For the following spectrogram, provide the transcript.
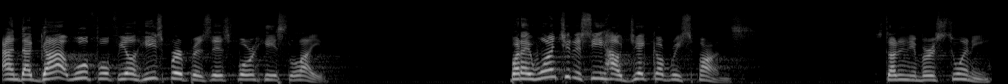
and that God will fulfill his purposes for his life. But I want you to see how Jacob responds. Starting in verse 20.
